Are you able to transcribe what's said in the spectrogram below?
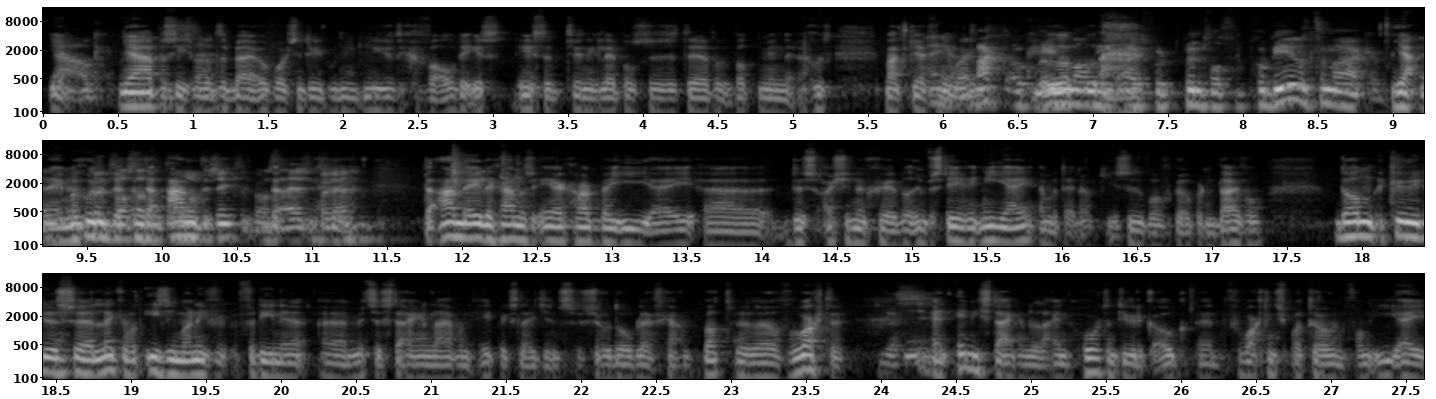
Ja, oké. Ja, precies. Want dat is bij Overwatch natuurlijk niet, niet het geval. De eerste, de eerste 20 levels is het eh, wat minder. Goed, maakt het Anyway. Maakt ook helemaal niet uit voor het punt wat we proberen te maken. Ja, nee, Het- maar het goed, punt was de, dat de, het was. de- aandelen gaan dus erg hard bij EA. eh, dus als je nog eh, wil investeren in EA en meteen ook je wil verkopen aan de duivel, dan kun je dus eh, lekker wat easy money ver- verdienen met de stijgende lijn van Apex Legends zo door blijft gaan. Wat we wel verwachten. Yes. En in die stijgende lijn hoort natuurlijk ook een verwachtingspatroon van EA.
